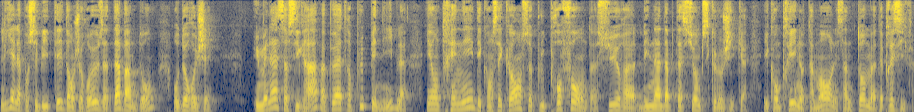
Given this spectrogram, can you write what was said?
liées à la possibilité dangereuse d'abandon ou de rejet. Une menace aussi grave peut être plus pénible et entraîner des conséquences plus profondes sur l'inadaptation psychologique, y compris notamment les symptômes dépressifs.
